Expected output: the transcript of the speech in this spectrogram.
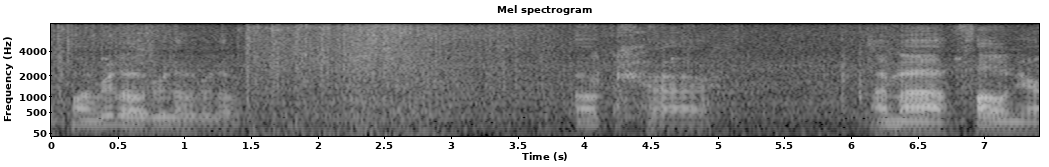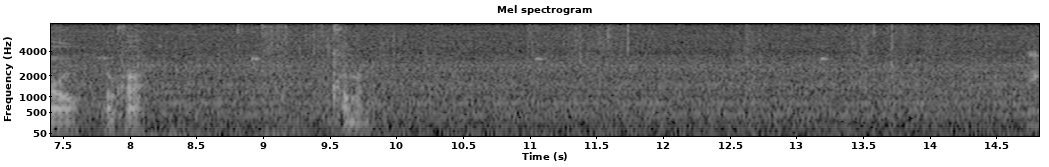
On, come on, reload, reload, reload. Okay. I'm uh following the arrow. Okay. Coming. I'm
